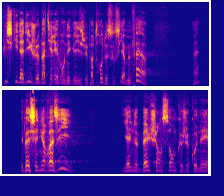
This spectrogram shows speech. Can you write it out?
puisqu'il a dit je bâtirai mon église, je n'ai pas trop de soucis à me faire. Hein eh bien, Seigneur, vas-y. Il y a une belle chanson que je connais,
